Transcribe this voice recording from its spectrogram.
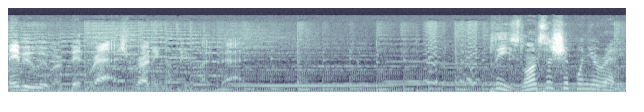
maybe we were a bit rash running up here like that. Please, launch the ship when you're ready.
